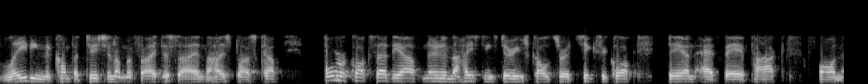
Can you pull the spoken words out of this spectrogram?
leading the competition, I'm afraid to say, in the Hostplus Cup. Four o'clock Saturday afternoon, and the Hastings Deerings Colts are at six o'clock down at Bear Park on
